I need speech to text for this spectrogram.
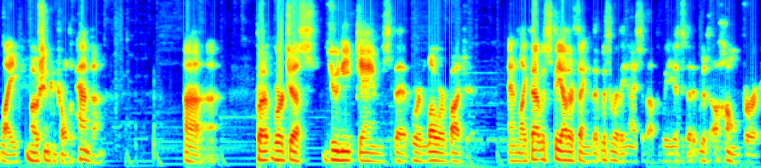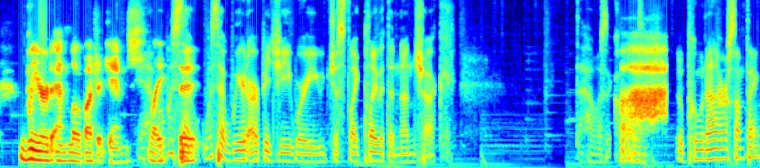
like motion control dependent, uh, but were just unique games that were lower budget. And like that was the other thing that was really nice about the Wii is that it was a home for weird and low budget games. Yeah, like what was the, that? What's that weird RPG where you just like play with the nunchuck? Hell was it called? uh, Upuna or something?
